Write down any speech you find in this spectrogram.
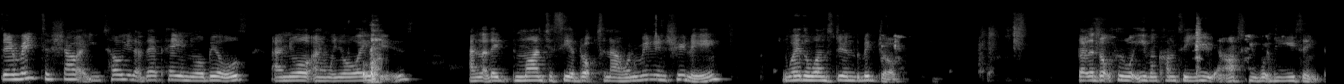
They're ready to shout at you, tell you that they're paying your bills and your and your wages, and that they demand to see a doctor now. When really and truly, we're the ones doing the big job. That the doctors will even come to you and ask you, "What do you think?"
